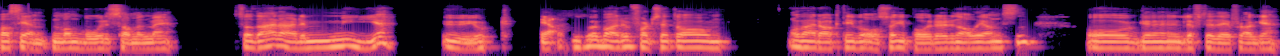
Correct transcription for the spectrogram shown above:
pasienten man bor sammen med. Så der er det mye ugjort. Ja. Du får bare fortsette å, å være aktiv også i Pårørendealliansen og eh, løfte det flagget.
